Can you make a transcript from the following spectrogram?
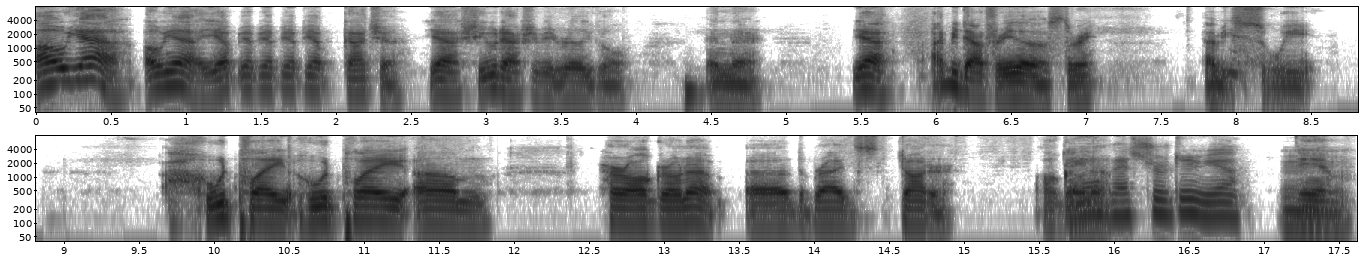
Oh yeah. Oh yeah. Yep. Yep. Yep. Yep. Yep. Gotcha. Yeah, she would actually be really cool in there. Yeah, I'd be down for either of those three. That'd be sweet. Oh, who would play? Who would play? Um, her all grown up. Uh, the bride's daughter, all grown Yeah, up. that's true too. Yeah. Mm. Damn.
